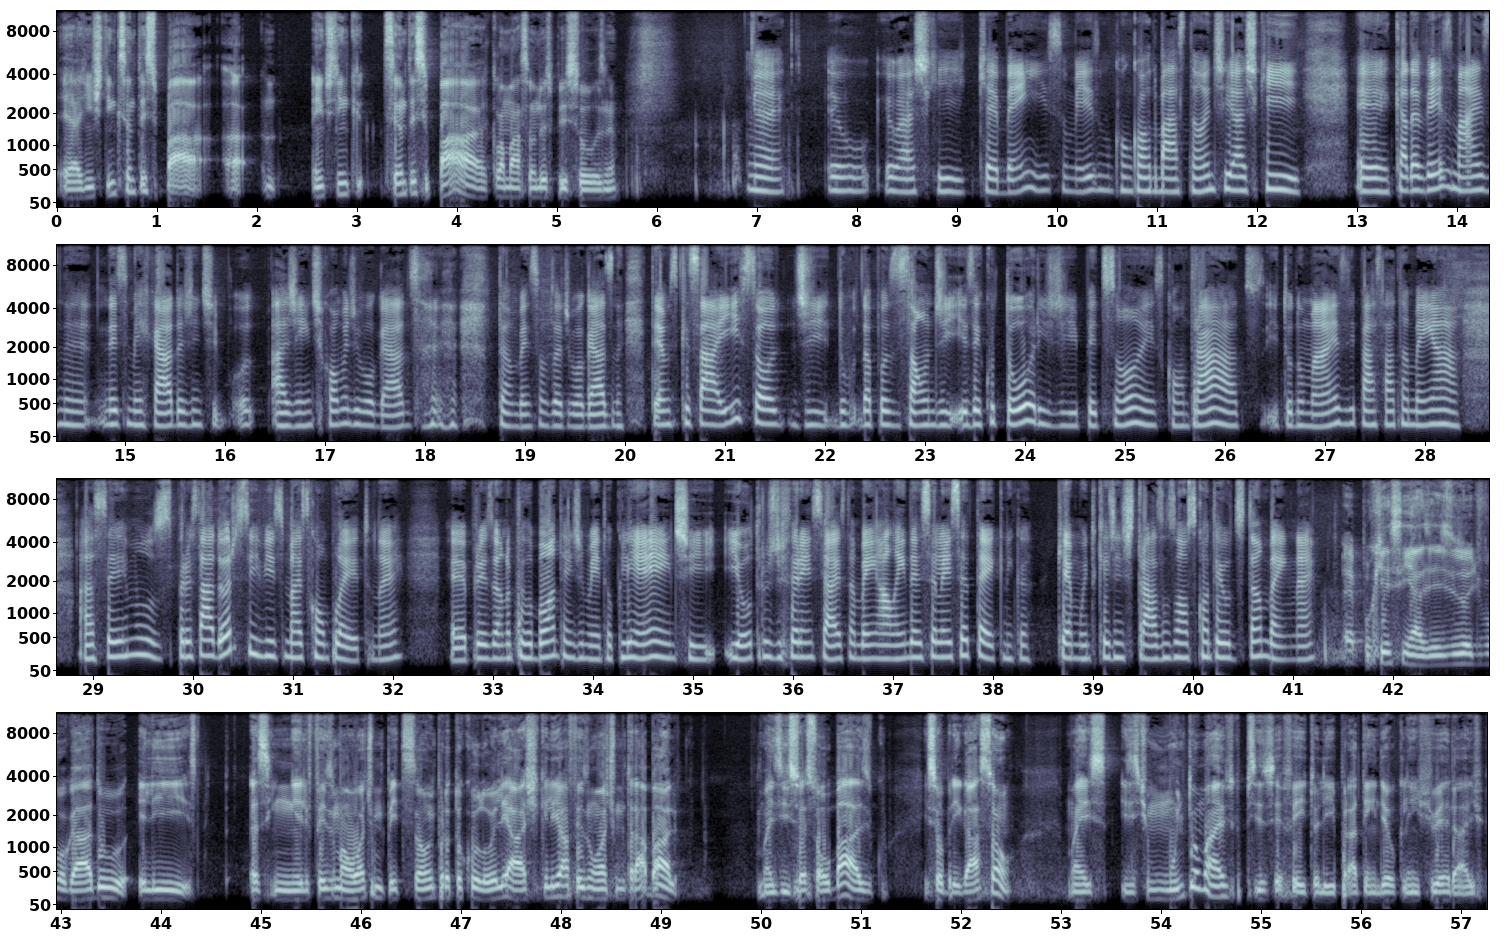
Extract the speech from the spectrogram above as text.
É, a gente tem que se antecipar. A, a gente tem que se antecipar a reclamação das pessoas, né? É, eu, eu acho que, que é bem isso mesmo, concordo bastante. E acho que é, cada vez mais né, nesse mercado, a gente, a gente como advogados, também somos advogados, né, temos que sair só de, do, da posição de executores de petições, contratos e tudo mais, e passar também a, a sermos prestadores de serviço mais completo, né? É, prezando pelo bom atendimento ao cliente e outros diferenciais também, além da excelência técnica, que é muito que a gente traz nos nossos conteúdos também, né? É, porque assim, às vezes o advogado, ele assim, ele fez uma ótima petição e protocolou, ele acha que ele já fez um ótimo trabalho. Mas isso é só o básico. Isso é obrigação. Mas existe muito mais que precisa ser feito ali para atender o cliente de verdade.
